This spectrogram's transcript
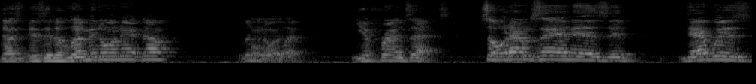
Does is it a limit on that though? Living On on what? what? your friend's ex. So what I'm saying is, if that was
